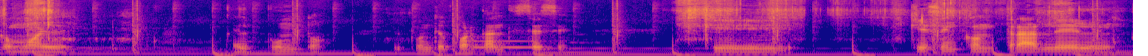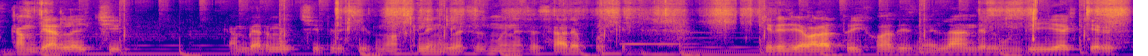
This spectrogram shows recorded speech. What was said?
como el, el punto. El punto importante es ese. Que, que es encontrarle el, cambiarle el chip cambiarme el chip y decir, no, es que el inglés es muy necesario porque quieres llevar a tu hijo a Disneyland algún día, quieres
